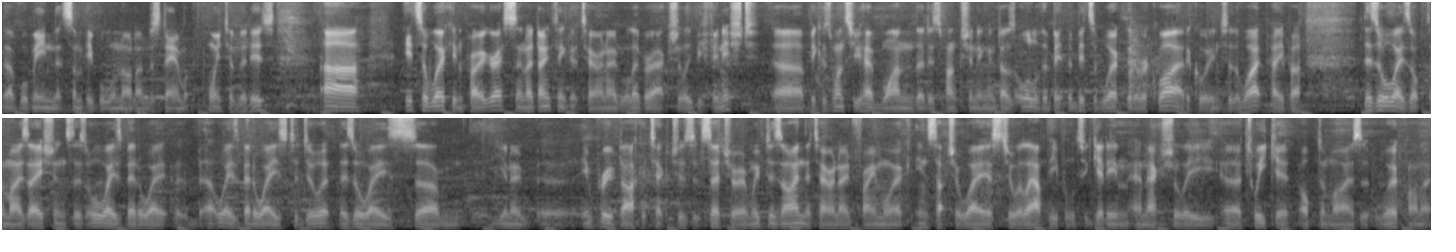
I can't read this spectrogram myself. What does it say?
that will mean that some people will not understand what the point of it is. Uh, it's a work in progress, and I don't think that Teranode will ever actually be finished uh, because once you have one that is functioning and does all of the, bit, the bits of work that are required according to the white paper, there's always optimizations. There's always better way, always better ways to do it. There's always um, you know uh, improved architectures, etc. And we've designed the Teranode framework in such a way as to allow people to get in and actually uh, tweak it, optimize it, work on it,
